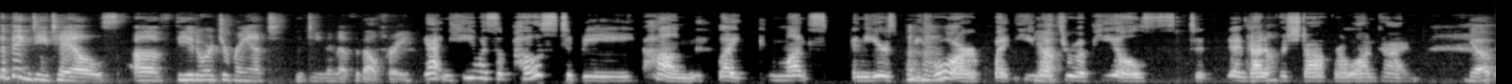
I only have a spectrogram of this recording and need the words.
the big details of Theodore Durant, the Demon of the Belfry. yeah, and he was supposed to be hung like months and years Mhm. before, but he Yeah. went through appeals to and got Uh-huh. it pushed off for a long time. Yep.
